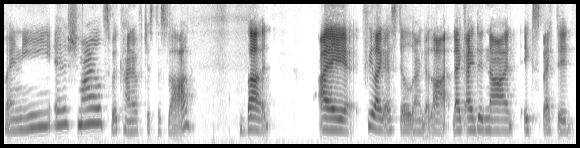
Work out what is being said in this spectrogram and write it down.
20-ish miles were kind of just a slog. But I feel like I still learned a lot. Like I did not expect it.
